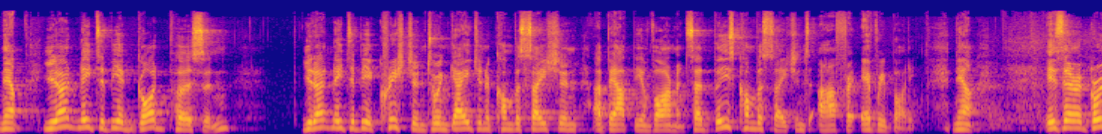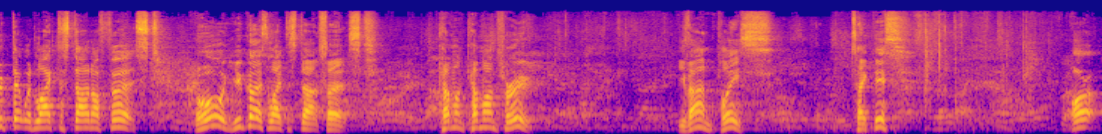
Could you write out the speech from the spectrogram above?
Now, you don't need to be a God person you don't need to be a Christian to engage in a conversation about the environment. So these conversations are for everybody. Now, is there a group that would like to start off first? Oh, you guys like to start first. Come on, come on through. Ivan, please take this. All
